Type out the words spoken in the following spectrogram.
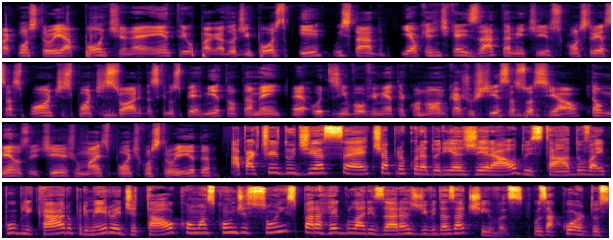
para construir a ponte né, entre o pagador de imposto e o Estado. E é o que a gente quer exatamente isso: construir essas pontes, pontes sólidas que nos permitam também é, o desenvolvimento econômico, a justiça social. Então, menos litígio, mais ponte construída. A partir do dia 7, a Procuradoria-Geral do Estado vai publicar o primeiro edital com as condições para regularizar as dívidas ativas. Os acordos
